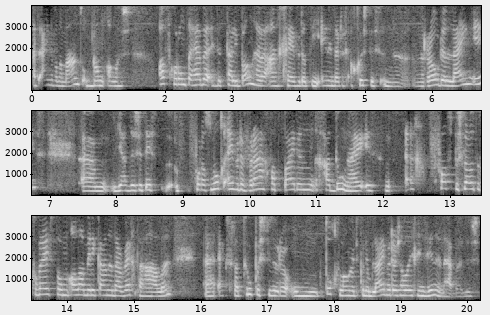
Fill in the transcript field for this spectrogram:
het einde van de maand. Om dan alles afgerond te hebben. En de Taliban hebben aangegeven dat die 31 augustus een, een rode lijn is. Ehm, ja, dus het is vooralsnog even de vraag wat Biden gaat doen. Hij is erg vastbesloten geweest om alle Amerikanen daar weg te halen. Uh, extra troepen sturen om toch langer te kunnen blijven, daar zal hij geen zin in hebben. Dus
